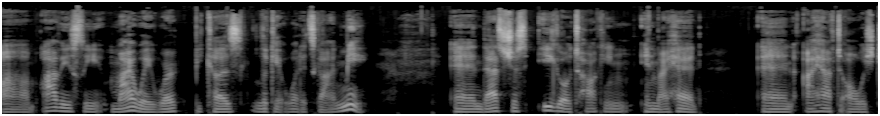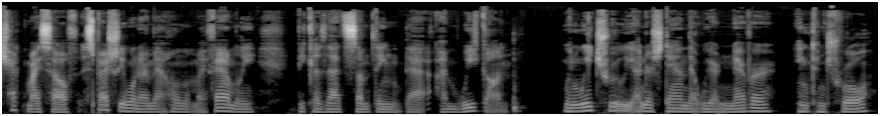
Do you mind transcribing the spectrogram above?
Um, obviously my way worked because look at what it's gotten me. And that's just ego talking in my head. And I have to always check myself, especially when I'm at home with my family, because that's something that I'm weak on. When we truly understand that we are never in control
